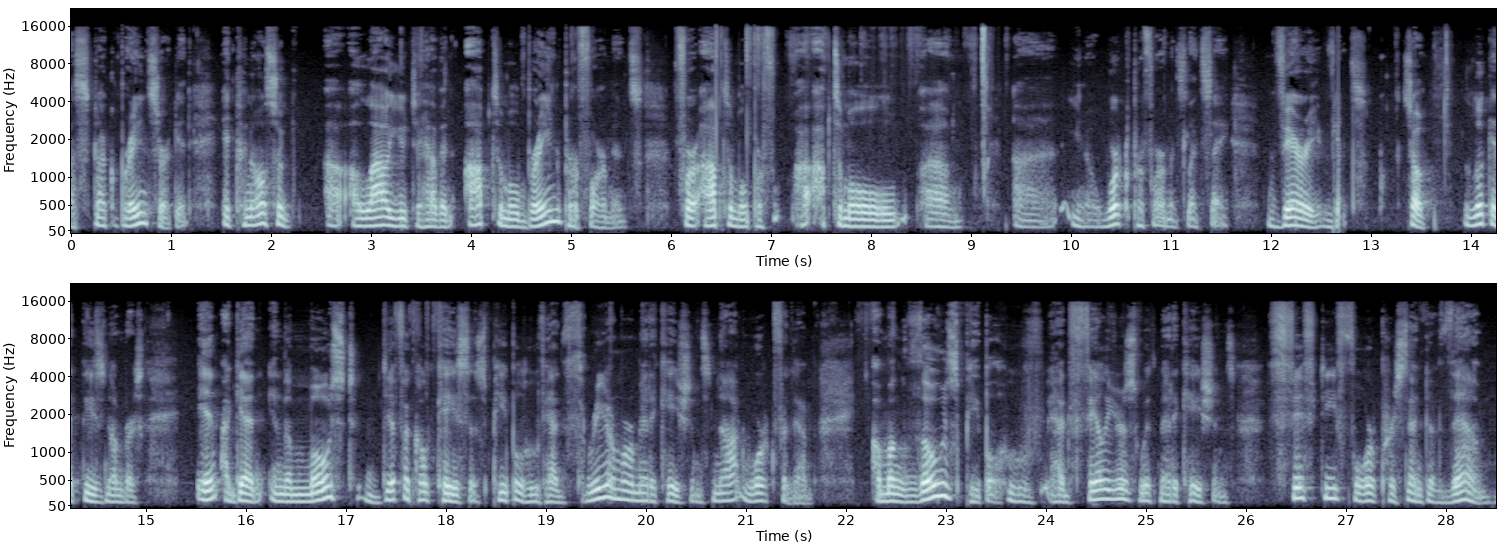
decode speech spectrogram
a, a stuck brain circuit. It can also uh, allow you to have an optimal brain performance for optimal perf- optimal um, uh, you know work performance. Let's say very good. So look at these numbers. In, again, in the most difficult cases, people who've had three or more medications not work for them, among those people who've had failures with medications, 54% of them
